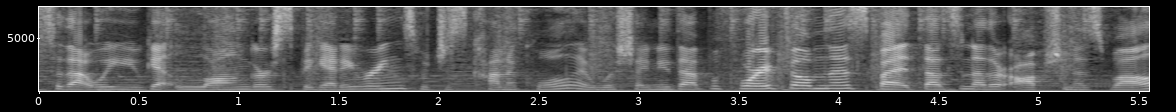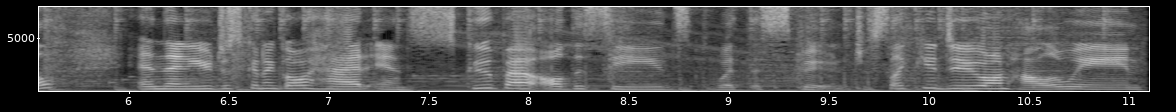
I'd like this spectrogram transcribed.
so that way you get longer spaghetti rings, which is kind of cool. I wish I knew that before I filmed this, but that's another option as well. And then you're just gonna go ahead and scoop out all the seeds with a spoon, just like you do on Halloween,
